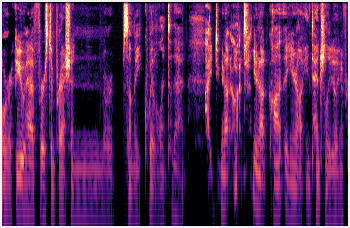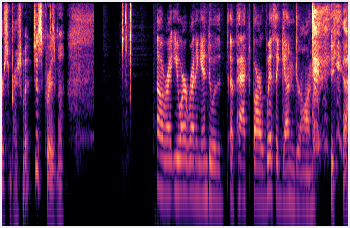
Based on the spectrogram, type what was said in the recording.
Or if you have first impression or some equivalent to that. I do You're not, not. you're not con- you're not intentionally doing a first impression, but just charisma. All right, you are running into a, a packed bar with a gun drawn. yeah.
